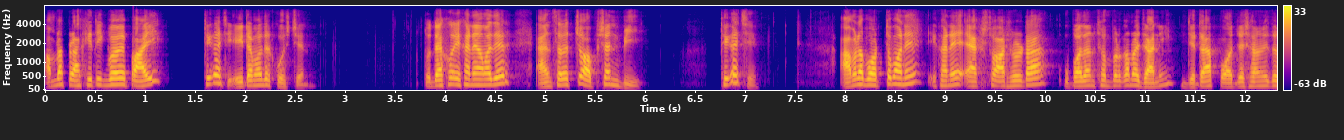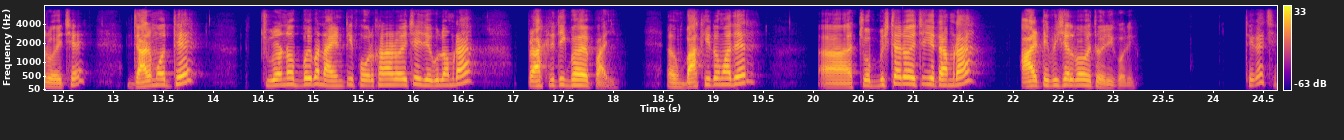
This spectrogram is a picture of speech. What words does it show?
আমরা প্রাকৃতিকভাবে পাই, ঠিক আছে? এটা আমাদের কোশ্চেন তো দেখো এখানে আমাদের অ্যান্সার হচ্ছে অপশান বি ঠিক আছে? আমরা বর্তমানে এখানে একশো আঠেরোটা উপাদান সম্পর্কে আমরা জানি, যেটা পর্যায় সারণীতে রয়েছে। যার মধ্যে চুরানব্বই বা নাইনটি ফোরখানা রয়েছে যেগুলো আমরা প্রাকৃতিকভাবে পাই। এবং বাকি তোমাদের চব্বিশটা রয়েছে যেটা আমরা আর্টিফিশিয়ালভাবে তৈরি করি। ঠিক আছে?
